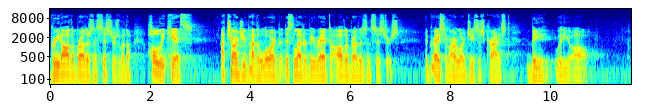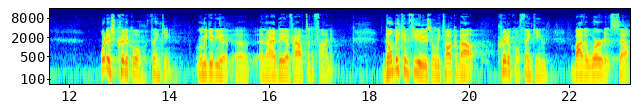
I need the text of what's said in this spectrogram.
Greet all the brothers and sisters with a holy kiss. I charge you by the Lord that this letter be read to all the brothers and sisters. The grace of our Lord Jesus Christ be with you all. What is critical thinking? Let me give you a, a, an idea of how to define it. Don't be confused when we talk about critical thinking by the word itself.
